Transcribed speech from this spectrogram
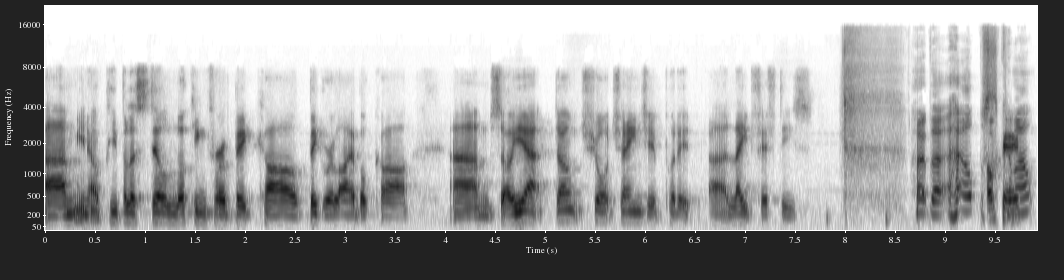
um, you know, people are still looking for a big car, big reliable car. Um, so yeah, don't shortchange it. Put it uh, late fifties. Hope that helps. Okay. Kamal.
